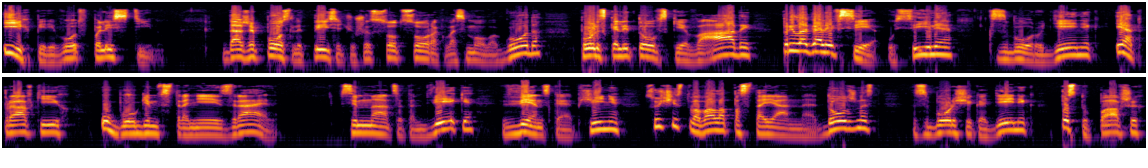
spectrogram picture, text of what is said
и их перевод в Палестину. Даже после 1648 года польско-литовские ваады прилагали все усилия к сбору денег и отправке их убогим в стране Израиля. В 17 веке в Венской общине существовала постоянная должность сборщика денег, поступавших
